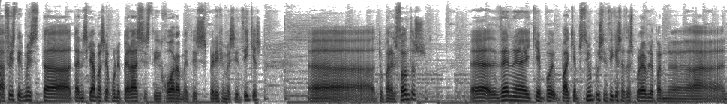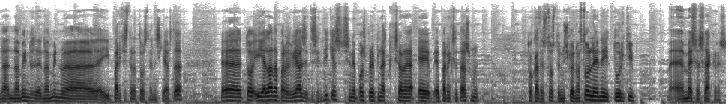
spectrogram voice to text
αυτή τη στιγμή τα, τα νησιά μας έχουν περάσει στη χώρα με τις περίφημες συνθήκες ε, του παρελθόντος. Ε, δεν, ε, και, και από τη στιγμή που οι συνθήκες αυτές προέβλεπαν ε, να, να μην, να μην υπάρχει στρατός στα νησιά αυτά το, η Ελλάδα παραβιάζει τις συνθήκες. Συνεπώς πρέπει να ξανα, επανεξετάσουμε το καθεστώς των νησιών. Αυτό λένε οι Τούρκοι μέσα σε άκρες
